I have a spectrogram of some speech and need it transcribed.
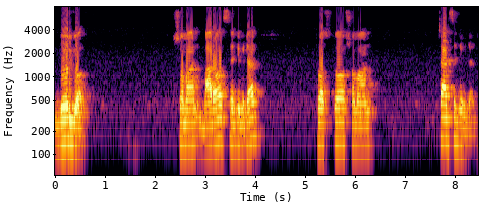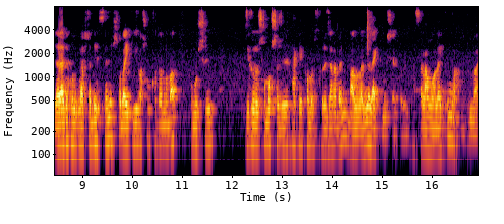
দৈর্ঘ্য সমান বারো সেন্টিমিটার, প্রস্থ সমান চার সেন্টিমিটার। যারা এতক্ষণ ক্লাসটা দেখছেন, সবাইকে অসংখ্য ধন্যবাদ। অবশ্যই যে কোনো সমস্যা যদি থাকে কমেন্টস করে জানাবেন। ভালো লাগলে লাইক কমেন্ট শেয়ার করবেন। আসসালামু আলাইকুম রহমতুল্লাহ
